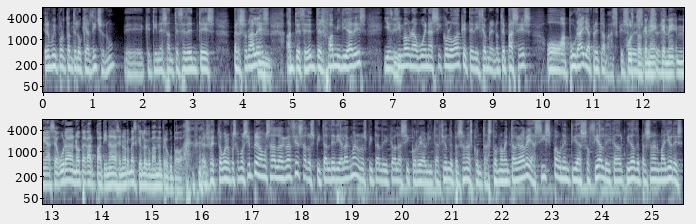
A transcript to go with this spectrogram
es muy importante lo que has dicho, ¿no? Eh, que tienes antecedentes personales, antecedentes familiares y encima una buena psicóloga que te dice, hombre, no te pases o apura y aprieta más. Que Justo, es- que, me, que me asegura no pegar patinadas enormes, que es lo que más me preocupaba. Perfecto. Bueno, pues como siempre vamos a dar las gracias al Hospital de Dialagman, un hospital dedicado a la psicorehabilitación de personas con trastorno mental grave, a SISPA, una entidad social dedicada al cuidado de personas mayores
